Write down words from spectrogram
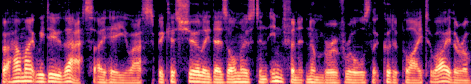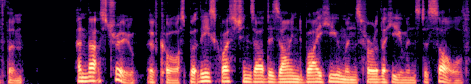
But how might we do that, I hear you ask, because surely there's almost an infinite number of rules that could apply to either of them. And that's true, of course, but these questions are designed by humans for other humans to solve,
